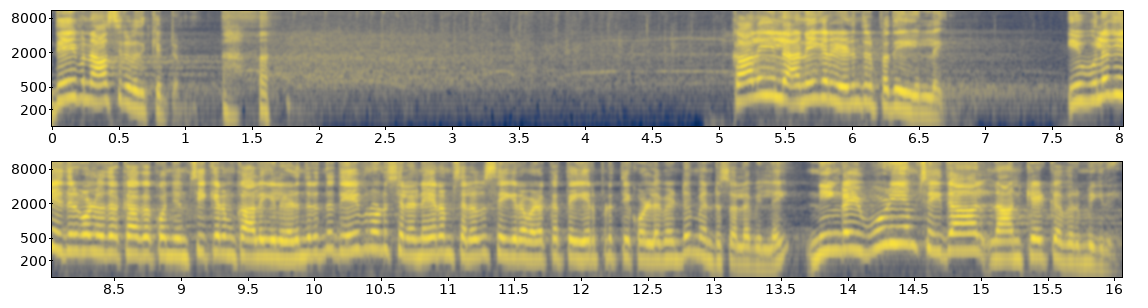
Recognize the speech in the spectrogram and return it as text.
தேவன் ஆசீர்வதிக்கட்டும். காலையில் அநேகர் எழுந்திருப்பதே இல்லை. இவ்வுலகை எதிர்கொள்வதற்காக கொஞ்சம் சீக்கிரம் காலையில் எழுந்திருந்து தேவனோடு சில நேரம் செலவு செய்கிற வழக்கத்தை ஏற்படுத்திக் கொள்ள வேண்டும் என்று சொல்லவில்லை. நீங்கள் ஊழியம் செய்தால் நான் கேட்க விரும்புகிறேன்.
